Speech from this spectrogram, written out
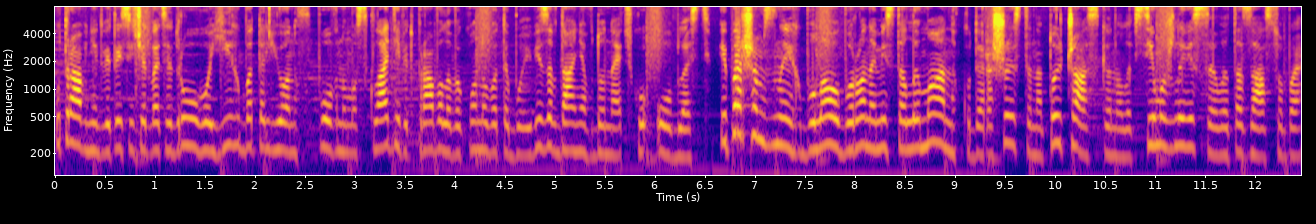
У травні 2022-го їх батальйон в повному складі відправили виконувати бойові завдання в Донецьку область. І першим з них була оборона міста Лиман, куди рашисти на той час кинули всі можливі сили та засоби.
